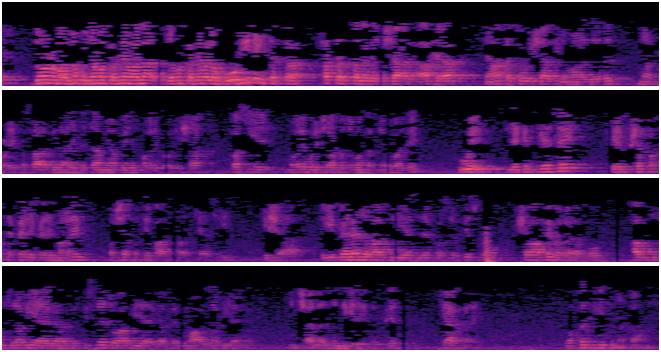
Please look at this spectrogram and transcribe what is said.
دونوں نمازوں کو جمع کرنے والا جمع کرنے والا ہو ہی نہیں سکتا۔ حتی صلی اللہ علیہ یہاں تک کہ وہ عشاء کی نماز نہ پڑھے۔ فسار گزارے کا جامعہ بین مغرب اور عشاء بس یہ مغرب اور عشاء کو جمع کرنے والے ہوئے۔ لیکن کیسے؟ کہ شفق سے پہلے پہلے مغرب اور شفق کے بعد کیا چیز؟ عشاء۔ تو یہ پہلا جواب دیا ہے صرف اور صرف کس کو شفافے وغیرہ کو۔ اب دوسرا بھی آئے گا، پھر تیسرا جواب بھی آئے گا، پھر معاوضہ بھی آئے گا۔ انشاءاللہ زندگی رہے گا پھر کیا کریں۔ وقت یہ اتنا کام ہے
